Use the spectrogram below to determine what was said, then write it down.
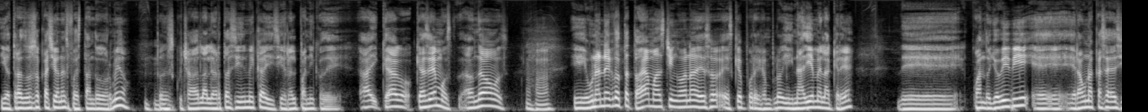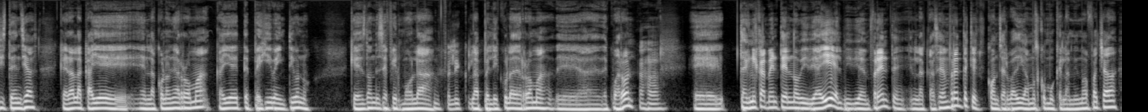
y otras dos ocasiones fue estando dormido. Entonces escuchaba la alerta sísmica y si era el pánico de, ay, ¿qué hago? ¿Qué hacemos? ¿A dónde vamos? Ajá. Y una anécdota todavía más chingona de eso es que, por ejemplo, y nadie me la cree, de cuando yo viví, eh, era una casa de asistencias que era la calle en la colonia Roma, calle Tepeji 21, que es donde se firmó la, la película de Roma de, de Cuarón. Eh, técnicamente él no vivía ahí, él vivía enfrente, en la casa de enfrente, que conserva, digamos, como que la misma fachada.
